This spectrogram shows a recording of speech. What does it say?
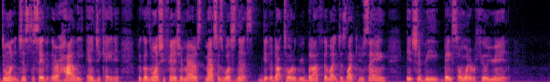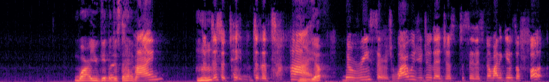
doing it just to say that they're highly educated. Because once you finish your master's, what's next? Getting a doctoral degree. But I feel like, just like you're saying, it should be based on whatever field you're in. Why are you getting the it just to have time, it? Mm-hmm. The dissertation, the time. Yep. The research. Why would you do that just to say this? Nobody gives a fuck.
